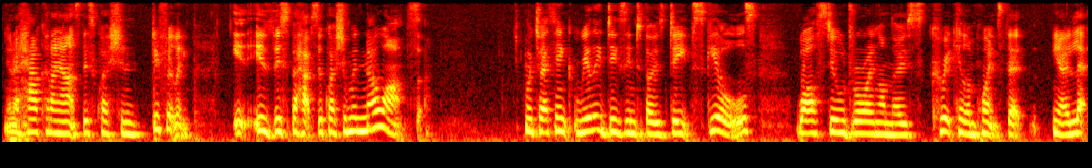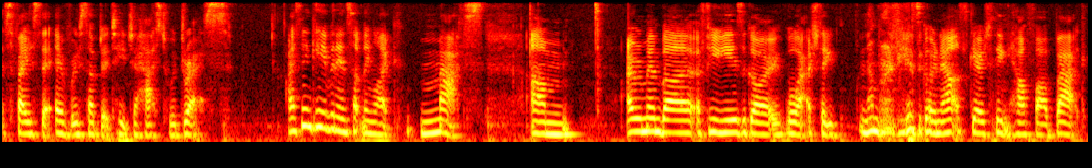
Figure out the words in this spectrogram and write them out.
You know, how can I answer this question differently? Is this perhaps a question with no answer? Which I think really digs into those deep skills while still drawing on those curriculum points that, you know, let's face it, every subject teacher has to address. I think even in something like maths, um, I remember a few years ago, well, actually, a number of years ago now, it's scary to think how far back,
